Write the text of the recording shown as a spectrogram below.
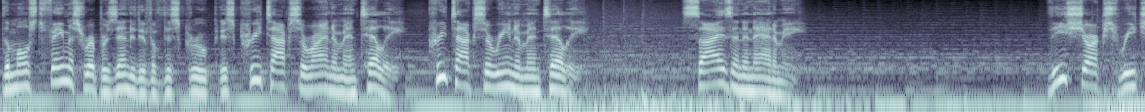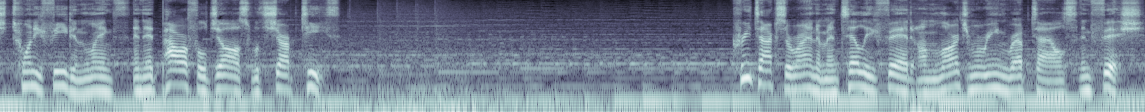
The most famous representative of this group is Cretoxyrhina mantelli. Cretoxyrhina mantelli. Size and anatomy. These sharks reached 20 feet in length and had powerful jaws with sharp teeth. Cretoxyrhina mantelli fed on large marine reptiles and fish.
